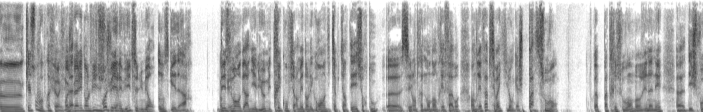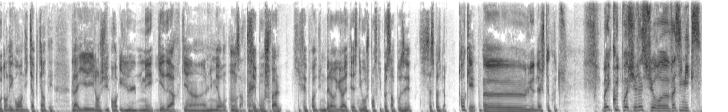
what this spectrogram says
euh, quels sont vos préférés? Moi, Bah, je vais aller dans le vif du Moi, je vais y aller vite. C'est le numéro 11 Guédard. Décevant en dernier lieu, mais très confirmé dans les grands handicaps quintés. Et surtout, euh, c'est l'entraînement d'André Fabre. André Fabre, c'est vrai qu'il engage pas souvent. en tout cas pas très souvent dans une année, euh, des chevaux dans les gros handicaps quintés. Là, il, il met Guédard, qui est un numéro 11, un très bon cheval, qui fait preuve d'une belle régularité à ce niveau. Je pense qu'il peut s'imposer si ça se passe bien. Ok, euh, Lionel, je t'écoute. Bah écoute, moi j'irai sur euh, Vasimix.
